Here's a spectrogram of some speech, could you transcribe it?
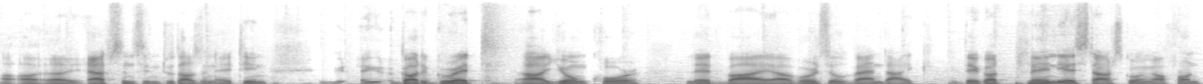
a, a absence in 2018. G- Got a great uh, young core led by uh, Virgil van Dijk. They got plenty of stars going up front.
